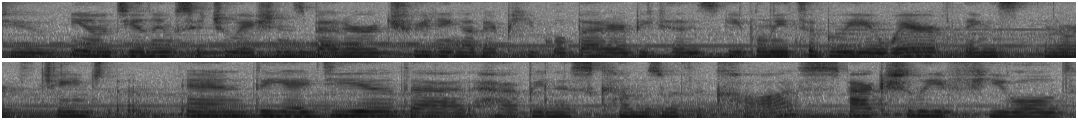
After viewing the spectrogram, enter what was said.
to, you know, dealing with situations better, treating other people better because people need to be aware of things in order to change them. And the idea that happiness comes with a cost actually fueled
